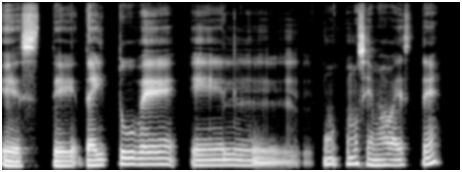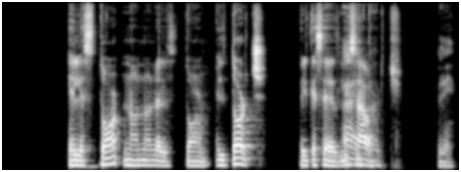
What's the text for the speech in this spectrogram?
Este, de ahí tuve el, ¿cómo, se llamaba este? El Storm, no, no era el Storm, el Torch, el que se deslizaba. Ah, el Torch. Sí.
